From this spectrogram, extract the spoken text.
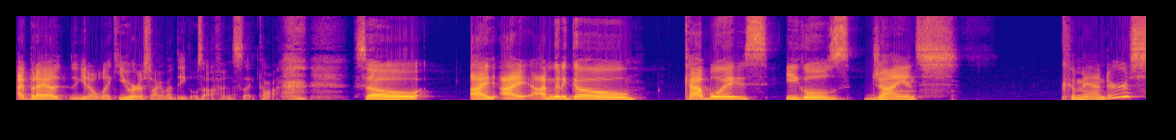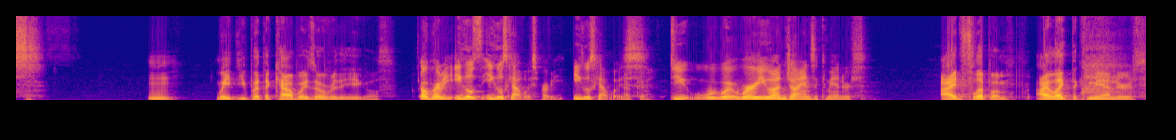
I, but I, you know, like you heard us talking about the Eagles offense. Like, come on. so I, I, I'm gonna go Cowboys, Eagles, Giants, Commanders. What Wait, you put the Cowboys over the Eagles? Oh, pardon me. Eagles, Eagles, Cowboys. Pardon me. Eagles, Cowboys. Okay. Do you where, where are you on Giants and Commanders? I'd flip them. I like the Commanders.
